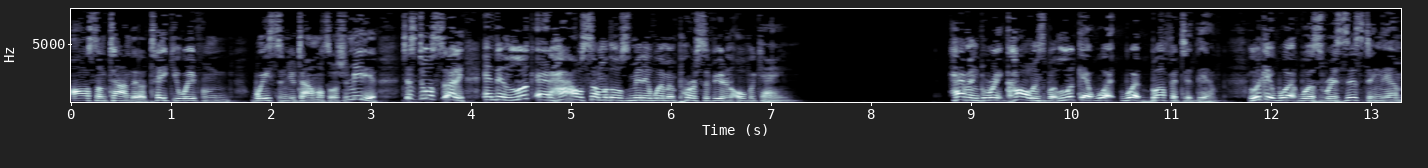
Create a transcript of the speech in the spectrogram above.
awesome time that'll take you away from wasting your time on social media. Just do a study and then look at how some of those men and women persevered and overcame. Having great callings, but look at what, what buffeted them. Look at what was resisting them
